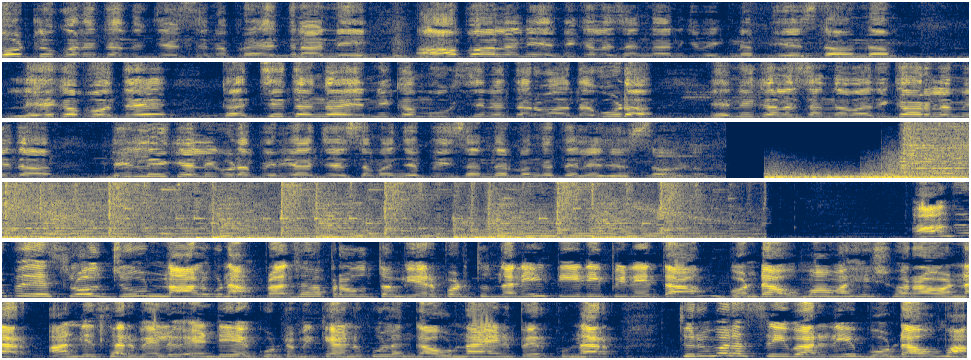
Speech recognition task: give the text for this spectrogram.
ఓట్లు కొనేందుకు చేస్తున్న ప్రయత్నాన్ని ఆపాలని ఎన్నికల సంఘానికి విజ్ఞప్తి చేస్తా ఉన్నాం. లేకపోతే ఖచ్చితంగా ఎన్నిక ముగిసిన తర్వాత కూడా ఎన్నికల సంఘం అధికారుల మీద ఢిల్లీకి వెళ్ళి కూడా ఫిర్యాదు చేస్తామని చెప్పి ఈ సందర్భంగా తెలియజేస్తా ఉన్నాం. ఆంధ్రప్రదేశ్లో జూన్ నాలుగున ప్రజాప్రభుత్వం ఏర్పడుతుందని టీడీపీ నేత బొండా ఉమామహేశ్వరరావు అన్నారు. అన్ని సర్వేలు ఎన్డీఏ కూటమికి అనుకూలంగా ఉన్నాయని పేర్కొన్నారు. తిరుమల శ్రీవారిని బొండా ఉమా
